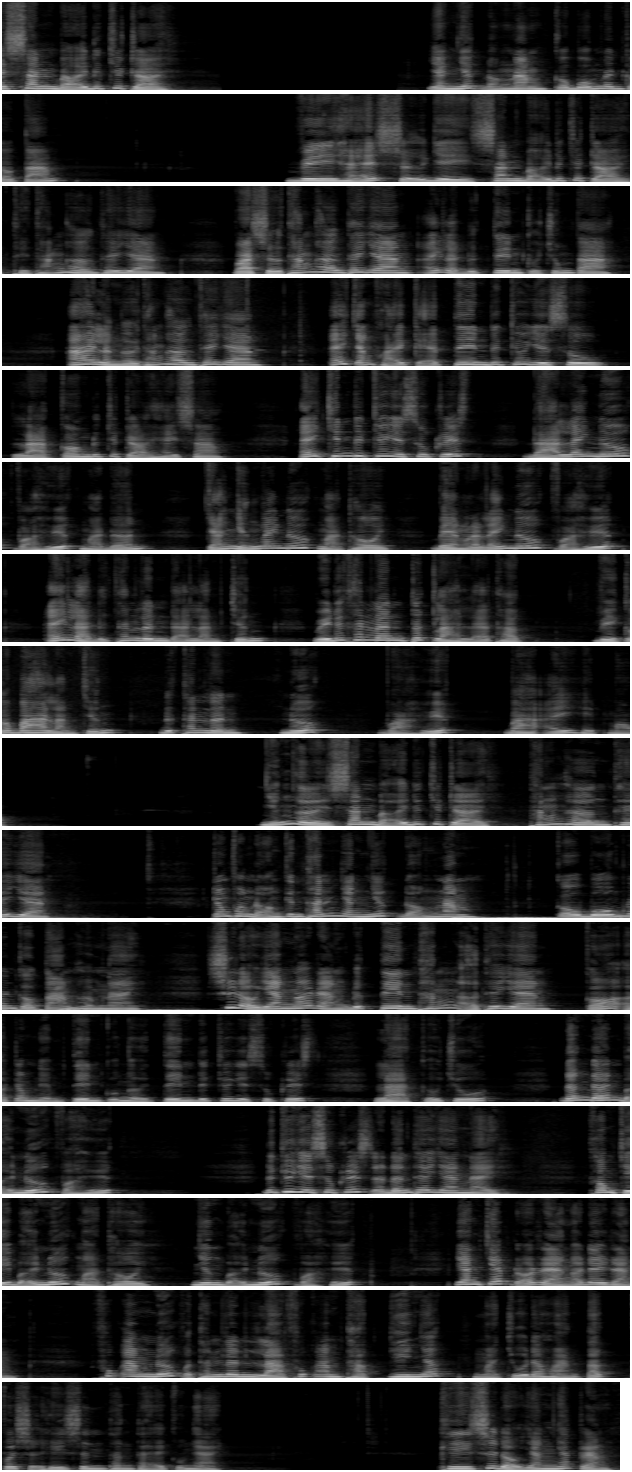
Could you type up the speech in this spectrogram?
Ai sanh bởi Đức Chúa Trời? Văn nhất đoạn 5 câu 4 đến câu 8 Vì hễ sự gì sanh bởi Đức Chúa Trời thì thắng hơn thế gian. Và sự thắng hơn thế gian ấy là đức tin của chúng ta. Ai là người thắng hơn thế gian? Ấy chẳng phải kẻ tin Đức Chúa Giêsu là con Đức Chúa Trời hay sao? Ấy chính Đức Chúa Giêsu Christ đã lấy nước và huyết mà đến. Chẳng những lấy nước mà thôi, bèn là lấy nước và huyết. Ấy là Đức Thánh Linh đã làm chứng. Vì Đức Thánh Linh tức là lẽ thật. Vì có ba làm chứng, Đức Thánh Linh, nước và huyết. Ba ấy hiệp một. Những người sanh bởi Đức Chúa Trời thắng hơn thế gian. Trong phân đoạn Kinh Thánh văn nhất đoạn 5, câu 4 đến câu 8 hôm nay, Sứ đồ Giăng nói rằng đức tin thắng ở thế gian có ở trong niềm tin của người tin Đức Chúa Giêsu Christ là cứu Chúa, đấng đến bởi nước và huyết. Đức Chúa Giêsu Christ đã đến thế gian này không chỉ bởi nước mà thôi, nhưng bởi nước và huyết. Giăng chép rõ ràng ở đây rằng phúc âm nước và thánh linh là phúc âm thật duy nhất mà Chúa đã hoàn tất với sự hy sinh thân thể của Ngài. Khi sứ đồ Giăng nhắc rằng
